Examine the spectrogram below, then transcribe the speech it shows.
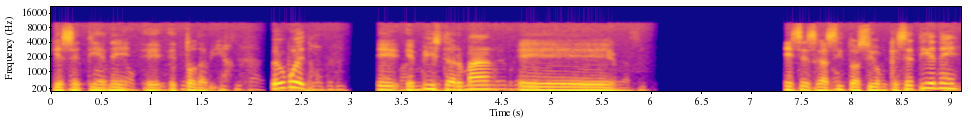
que se tiene eh, todavía. Pero bueno, eh, en Wisterman, eh, esa es la situación que se tiene.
